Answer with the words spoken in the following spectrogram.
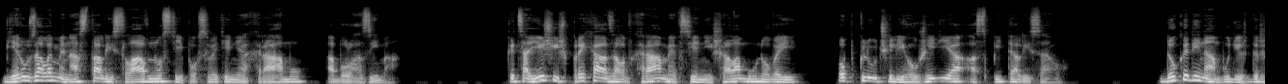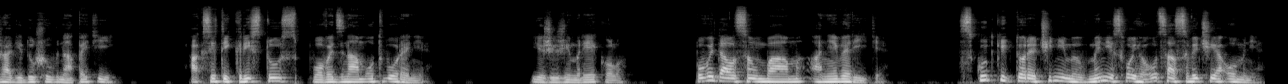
V Jeruzaleme nastali slávnosti posvetenia chrámu a bola zima. Keď sa Ježiš prechádzal v chráme v sieni Šalamúnovej, obklúčili ho Židia a spýtali sa ho. Dokedy nám budeš držať dušu v napätí? Ak si ty Kristus, povedz nám otvorenie. Ježiš im riekol, povedal som vám a neveríte. Skutky, ktoré činím v mene svojho Otca, svedčia o mne.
